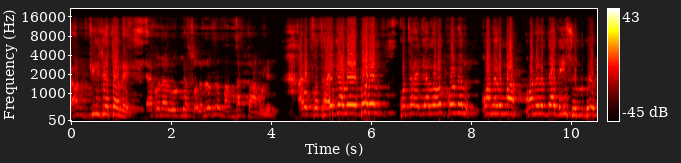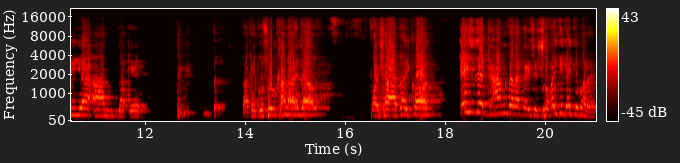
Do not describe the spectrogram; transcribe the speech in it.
এখন ডিজে চলে, এখন আর ওগুলো চলে না, ওগুলো মান্ধার আমলের আরে কোথায় গেল বলেন কোথায় গেল কনের কনের মা, কনের দাদি চুল ধরিয়া আন তাকে। তাকে গোসল খানায় দাও। পয়সা আদায় কর। এই যে গান যারা গাইছে, সবাইকে গাইতে পারে।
